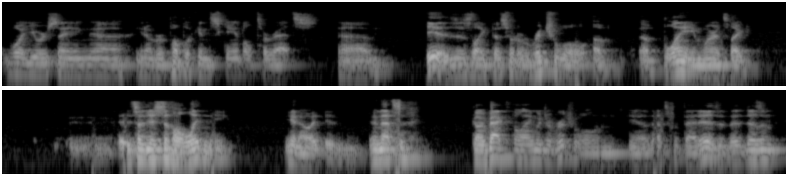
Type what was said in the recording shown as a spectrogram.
what you were saying. Uh, you know, Republican scandal Tourette's um, is is like the sort of ritual of of blame, where it's like it's just a litany. You know, it, it- and that's going back to the language of ritual, and you know that's what that is. It, it doesn't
